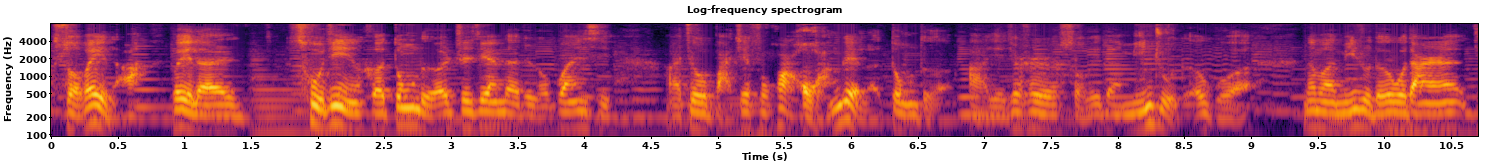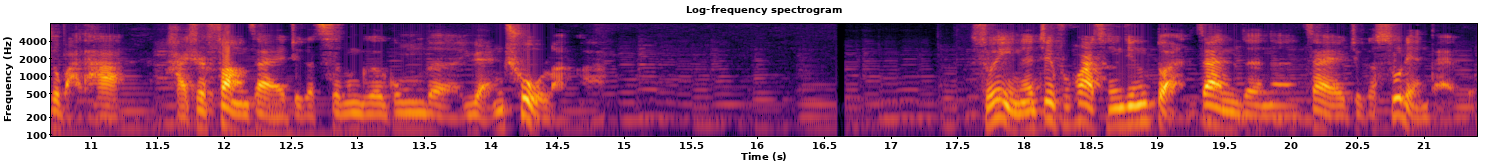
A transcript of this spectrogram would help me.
所谓的啊，为了促进和东德之间的这个关系啊，就把这幅画还给了东德啊，也就是所谓的民主德国。那么民主德国当然就把它。还是放在这个茨文格宫的原处了啊，所以呢，这幅画曾经短暂的呢，在这个苏联待过。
